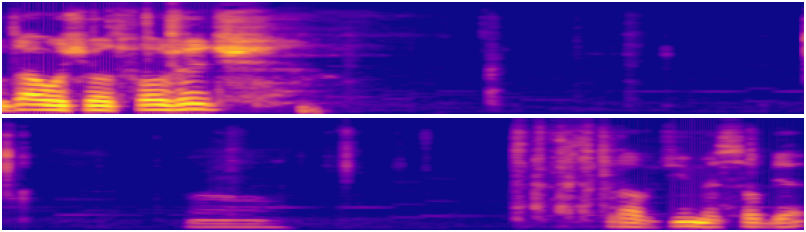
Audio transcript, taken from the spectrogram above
Udało się otworzyć. Sprawdzimy sobie.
